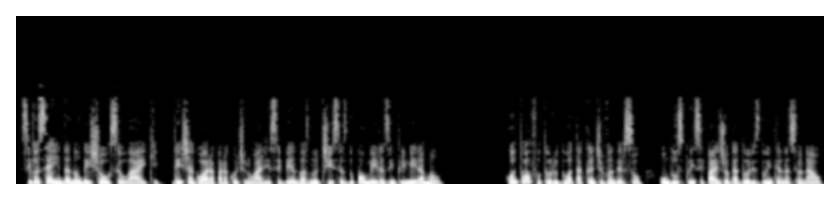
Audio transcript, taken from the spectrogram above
Se você ainda não deixou o seu like, deixe agora para continuar recebendo as notícias do Palmeiras em primeira mão. Quanto ao futuro do atacante Wanderson, um dos principais jogadores do Internacional,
